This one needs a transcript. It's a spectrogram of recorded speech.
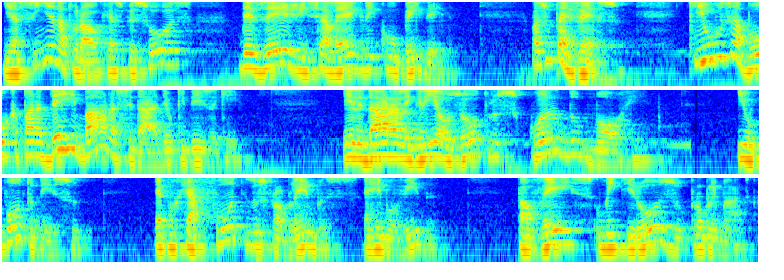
e assim é natural que as pessoas desejem e se alegrem com o bem dele. Mas o perverso, que usa a boca para derribar a cidade, é o que diz aqui. Ele dá alegria aos outros quando morre. E o ponto nisso é porque a fonte dos problemas é removida. Talvez o mentiroso problemático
